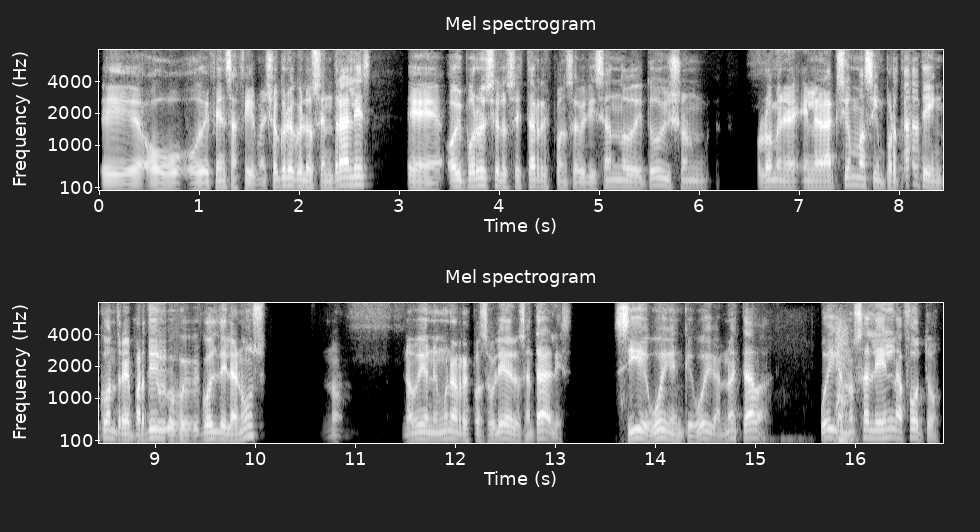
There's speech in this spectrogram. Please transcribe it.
Eh, o, defensa firme. Yo creo que los centrales eh, hoy por hoy se los está responsabilizando de todo y son, por lo menos en la acción más importante en contra del partido, el gol de Lanús, no, no veo ninguna responsabilidad de los centrales. Sigue Weigan, que Weigan no estaba. Weigan no sale en la foto.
